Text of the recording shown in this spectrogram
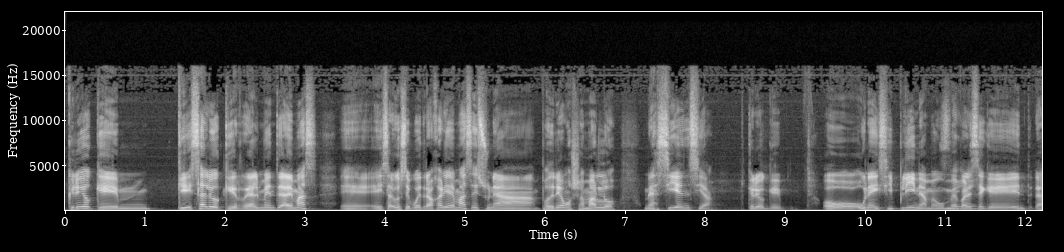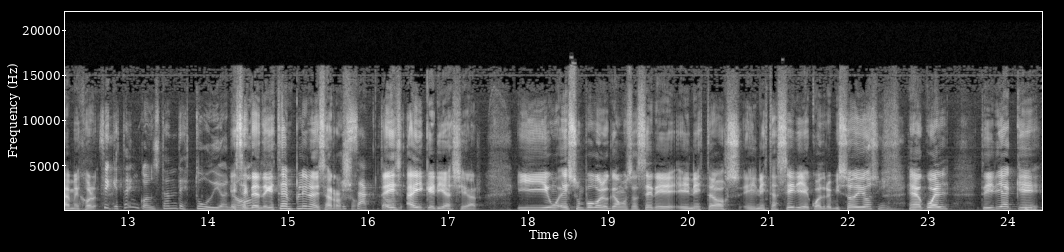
creo que, mm, que es algo que realmente, además, eh, es algo que se puede trabajar y además es una, podríamos llamarlo una ciencia, creo que, o una disciplina, me, me Sí. parece que entra mejor. Sí, que está en constante estudio, ¿no? Exactamente, que está en pleno desarrollo. Exacto. Es, ahí quería llegar. Y es un poco lo que vamos a hacer eh, en, estos, en esta serie de cuatro episodios, Sí. en la cual te diría que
